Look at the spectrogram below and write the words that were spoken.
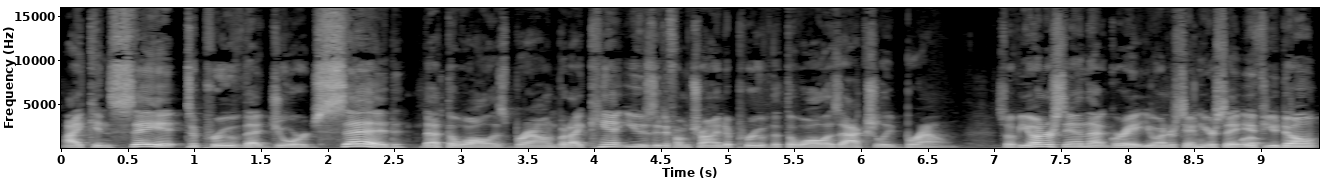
I can say it to prove that George said that the wall is brown, but I can't use it if I'm trying to prove that the wall is actually brown. So if you understand that, great. You understand hearsay. if you don't,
